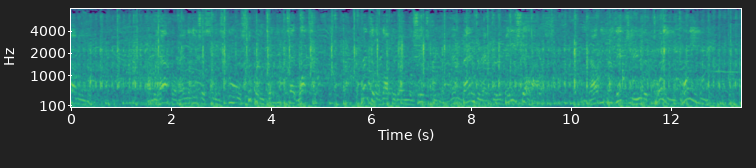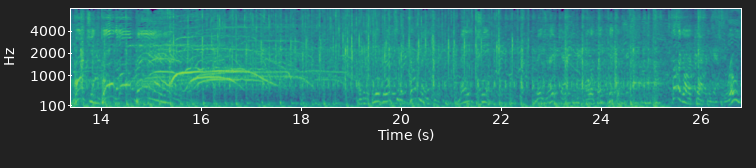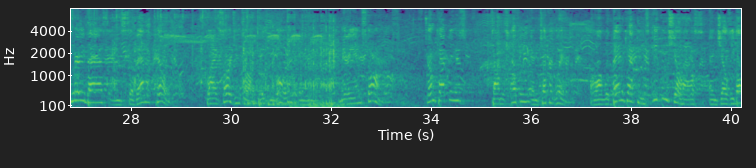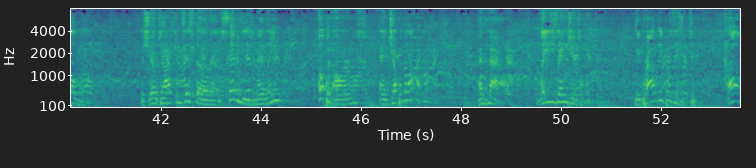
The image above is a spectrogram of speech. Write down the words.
homecoming. On behalf of Andalusia City Schools Superintendent Ted Watson, Principal Dr. Daniel Shakespeare, and Band Director Benny Shellhouse, we proudly present to you the 2020 Marching Bulldog Band. Under the field direction of drum major, May Ching, Majorette Captain Ellicott Pickles, Color Guard Captains Rosemary Bass and Savannah Kelly, Flag Sergeants are Peyton Bullard and Marianne Starnes, Drum Captains Thomas Duffy and Tucker Glenn, along with Band Captains Ethan Shellhouse and Chelsea Baldwin. The show tonight consists of a 70s medley, Open Arms, and Jump in the Line. And now, ladies and gentlemen, we proudly present a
